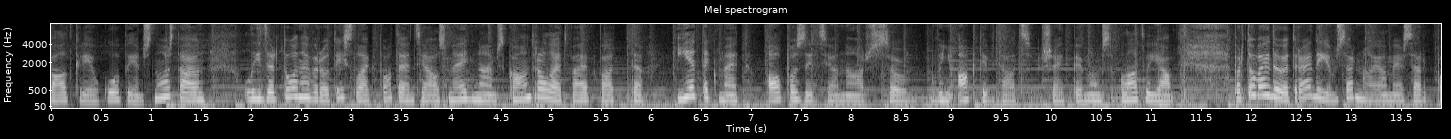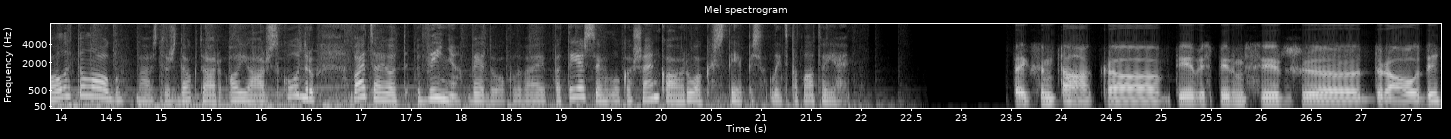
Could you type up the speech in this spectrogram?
Baltkrievu kopienas nostāja, un līdz ar to nevarot izslēgt potenciālus mēģinājumus kontrolēt vai pat ietekmēt opozicionārus, viņu aktivitātes šeit pie mums Latvijā. Par to veidojot redzējumu, sarunājāmies ar politologu, vēstures doktoru Ojāru Skudru, vaicājot viņa viedokli, vai patiesi Lukašenko rokas stiepjas līdz pat Latvijai. Teiksim tā, ka tie vispirms ir uh, draudi,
